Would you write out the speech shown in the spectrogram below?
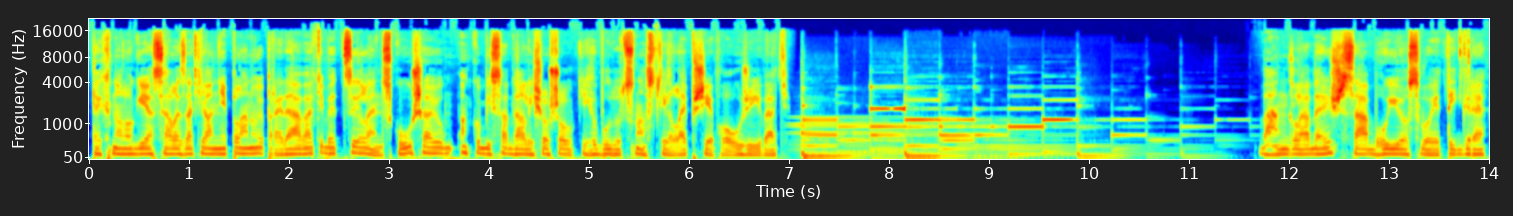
Technológia sa ale zatiaľ neplánuje predávať, vedci len skúšajú, ako by sa dali šošovky v budúcnosti lepšie používať. Bangladeš sa bojí o svoje tigre.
